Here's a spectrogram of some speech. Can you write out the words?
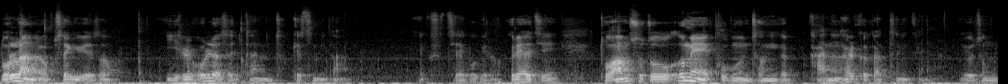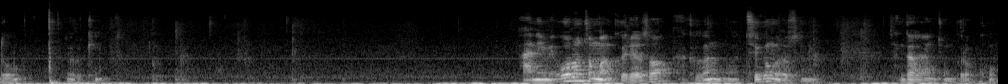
논란을 없애기 위해서 2를 올려서 일단은 적겠습니다. X제곱이라고. 그래야지 도함수도 음의 부분 정의가 가능할 것 같으니까요. 요 정도 요렇게. 아니면 오른쪽만 그려서 아, 그건 뭐 지금으로서는 생각하기엔 좀 그렇고.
